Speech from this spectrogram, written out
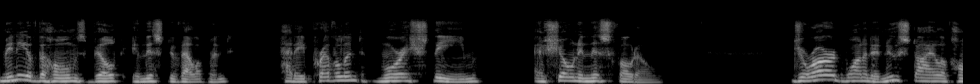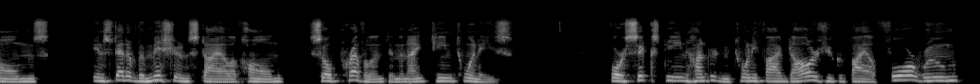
Many of the homes built in this development had a prevalent Moorish theme, as shown in this photo. Girard wanted a new style of homes instead of the mission style of home so prevalent in the 1920s. For $1,625, you could buy a four room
